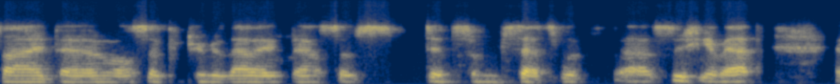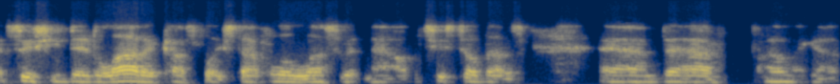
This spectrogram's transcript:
side, uh, also contributed that. I also did some sets with uh, Sushi Event And Sushi did a lot of cosplay stuff, a little less of it now, but she still does. And uh, oh my God.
